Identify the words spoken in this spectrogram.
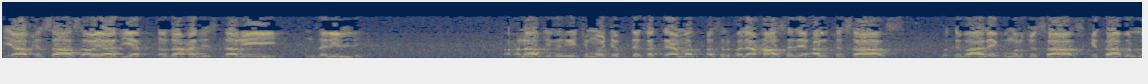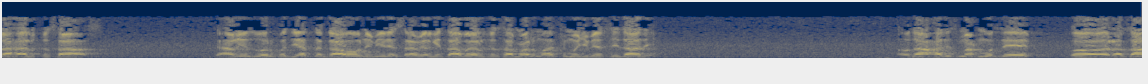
یا قصاص او یا دیت دا حدیث داغی دلیل دے۔ احناف ذکر کی کہ موجب دے قطعمت اصل فلحاظ سے دے القصاص. متبع علیکم القصاص. کتاب اللہ القصاص. کہ آگے زور فدیت لگاو نبی علیہ السلام کا کتاب القصاص معلومات کہ موجب اصلیدہ دے. او دا حدیث محمود دے رضا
